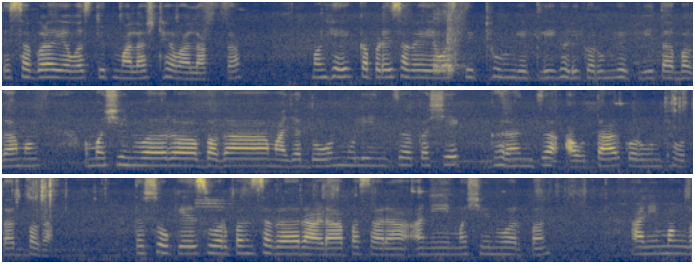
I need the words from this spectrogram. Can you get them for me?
ते सगळं व्यवस्थित मलाच ठेवावं लागतं. मग हे कपडे सगळे व्यवस्थित ठेवून घेतली घडी करून घेतली. तर बघा मग मशीनवर बघा माझ्या दोन मुलींचं कसे घरांचं अवतार करून ठेवतात बघा. तर शोकेसवर पण सगळं राडा पसारा आणि मशीनवर पण. आणि मग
